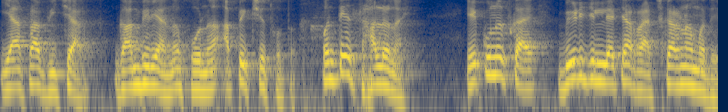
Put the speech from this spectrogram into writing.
याचा विचार गांभीर्यानं होणं अपेक्षित होतं. पण ते झालं नाही. एकूणच काय? बीड जिल्ह्याच्या राजकारणामध्ये.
